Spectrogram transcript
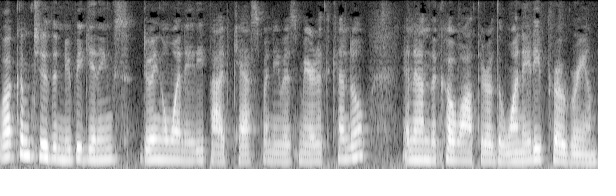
Welcome to the New Beginnings Doing a 180 podcast. My name is Meredith Kendall, and I'm the co author of the 180 program.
